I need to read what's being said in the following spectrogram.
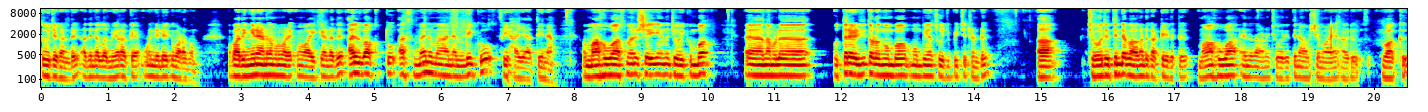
സൂചകണ്ട് അതിന്റെ ലമീറൊക്കെ മുന്നിലേക്ക് മടങ്ങും. അപ്പോൾ അതിങ്ങനെയാണ് നമ്മൾ വായി- വായിക്കേണ്ടത്. അൽ വഖ്തു അസ്മനുമ നംലിക്കു ഫി ഹയാത്തിന. മാഹു അസ്മനു ഷെയ് എന്ന് ചോദിക്കുമ്പോൾ നമ്മൾ ഉത്തരം എഴുതി തുടങ്ങുമ്പോൾ മുമ്പ് ഞാൻ സൂചിപ്പിച്ചിട്ടുണ്ട്. ആ ചോദ്യത്തിന്റെ ഭാഗം കട്ട് ചെയ്തിട്ട് മാഹുവ എന്നതാണ് ചോദ്യത്തിന് ആവശ്യമായ ഒരു വാക്ക്.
